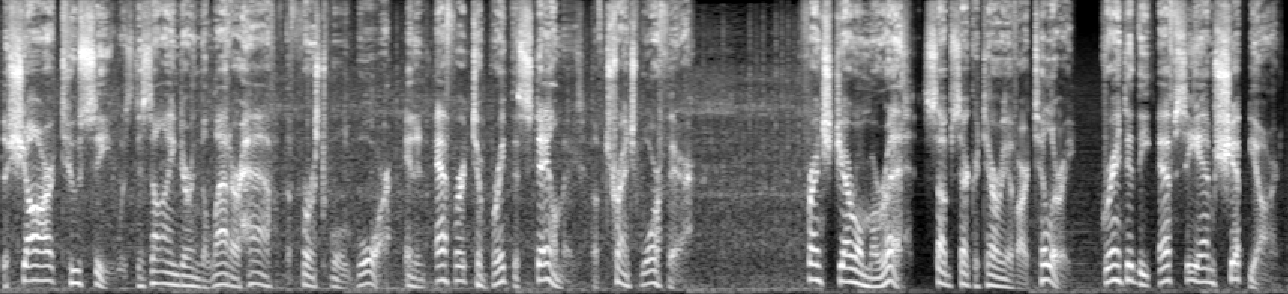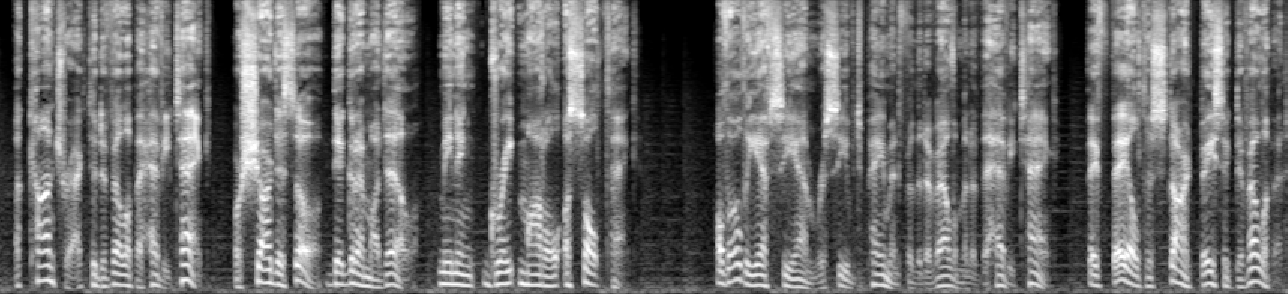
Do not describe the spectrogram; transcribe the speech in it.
The Char 2C was designed during the latter half of the First World War in an effort to break the stalemate of trench warfare. French General Mourret, Sub-Secretary of Artillery, granted the FCM shipyard a contract to develop a heavy tank, or Char d'assaut de modèle, meaning Great Model Assault Tank. Although the FCM received payment for the development of the heavy tank, they failed to start basic development.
